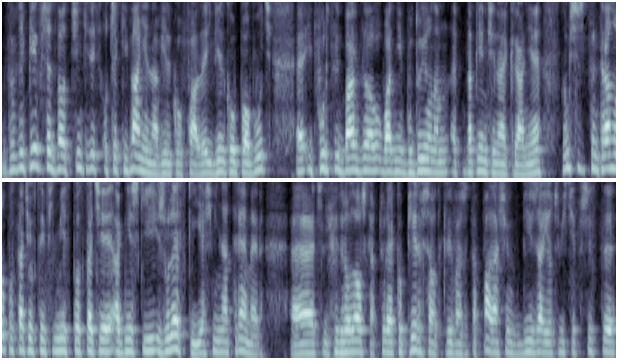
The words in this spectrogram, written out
Zasadzie pierwsze dwa odcinki to jest oczekiwanie na wielką falę i wielką powódź e, i twórcy bardzo ładnie budują nam e- napięcie na ekranie. No myślę, że centralną postacią w tym filmie jest postać Agnieszki Żulewskiej, Jaśmina Tremer, e, czyli hydrolożka, która jako pierwsza odkrywa, że ta fala się zbliża i oczywiście wszyscy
